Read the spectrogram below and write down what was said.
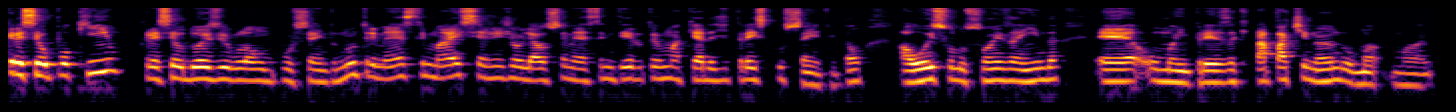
cresceu um pouquinho, cresceu 2,1% no trimestre, mas se a gente olhar o semestre inteiro, teve uma queda de 3%. Então, a Oi Soluções ainda é uma empresa que está patinando, uma, uma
